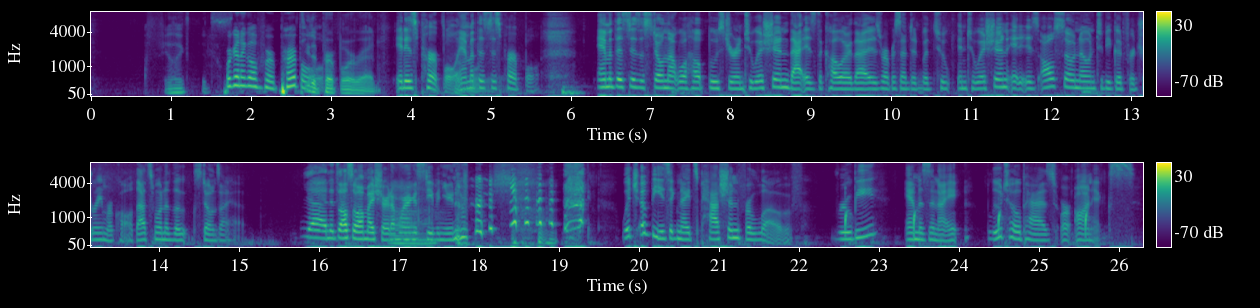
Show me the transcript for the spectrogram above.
I feel like it's We're gonna go for it's purple. either purple or red. It is purple. Purple, Amethyst is yeah. purple. Amethyst is a stone that will help boost your intuition. That is the color that is represented with tu- intuition. It is also known to be good for dream recall. That's one of the stones I have. Yeah, and it's also on my shirt. I'm wearing a Ah. Steven Universe shirt. Which of these ignites passion for love? Ruby, Amazonite, blue topaz, or onyx?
